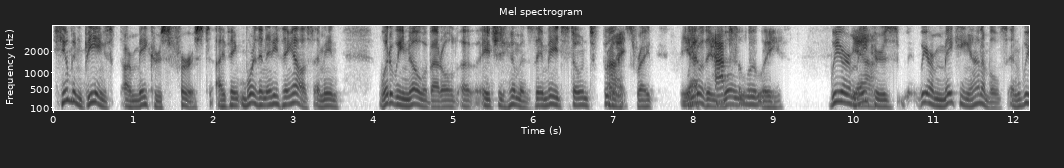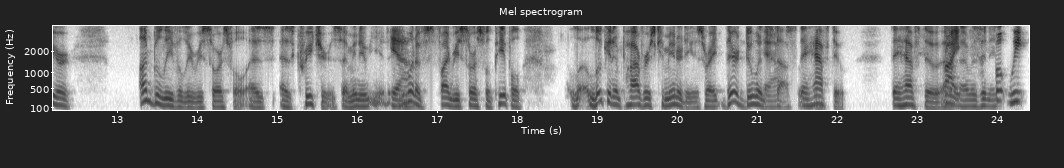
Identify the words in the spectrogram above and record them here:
human beings are makers first. I think more than anything else. I mean, what do we know about old uh, ancient humans? They made stone tools, right? right? Yes, absolutely. We are yeah. makers. We are making animals, and we are unbelievably resourceful as as creatures. I mean, you, yeah. you want to find resourceful people. L- look at impoverished communities, right? They're doing yeah, stuff. Absolutely. They have to. They have to. Right. I, I was in. But we.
